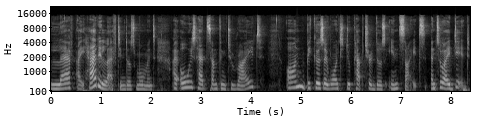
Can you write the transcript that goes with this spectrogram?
left, I had it left in those moments, I always had something to write on because I wanted to capture those insights, and so I did.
